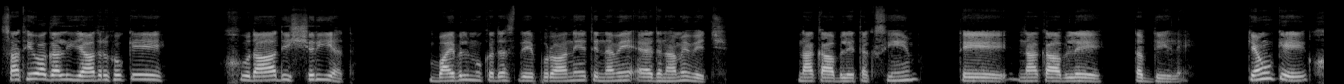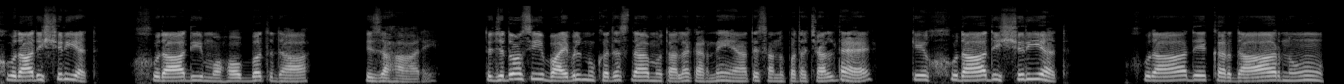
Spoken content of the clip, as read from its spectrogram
ਸਾਥੀਓ ਆ ਗੱਲ ਯਾਦ ਰੱਖੋ ਕਿ ਖੁਦਾ ਦੀ ਸ਼ਰੀਅਤ ਬਾਈਬਲ ਮੁਕੱਦਸ ਦੇ ਪੁਰਾਣੇ ਤੇ ਨਵੇਂ ਏਧਨਾਮੇ ਵਿੱਚ ਨਾਕਾਬਲੇ ਤਕਸੀਮ ਤੇ ਨਾਕਾਬਲੇ ਤਬਦੀਲ। ਹੈ ਕਿਉਂਕਿ ਖੁਦਾ ਦੀ ਸ਼ਰੀਅਤ, ਖੁਦਾ ਦੀ ਮੁਹੱਬਤ ਦਾ ਇਜ਼ਹਾਰ ਹੈ ਤੇ ਜਦੋਂ ਅਸੀਂ ਬਾਈਬਲ ਮੁਕੱਦਸ ਦਾ ਮਤਾਲਾ ਕਰਨੇ ਆ ਤੇ ਸਾਨੂੰ ਪਤਾ ਚੱਲਦਾ ਹੈ ਕਿ ਖੁਦਾ ਦੀ ਸ਼ਰੀਅਤ, ਖੁਦਾ ਦੇ ਕਰਦਾਰ ਨੂੰ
